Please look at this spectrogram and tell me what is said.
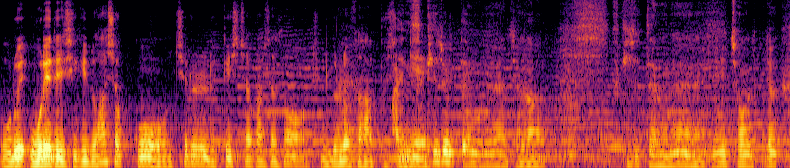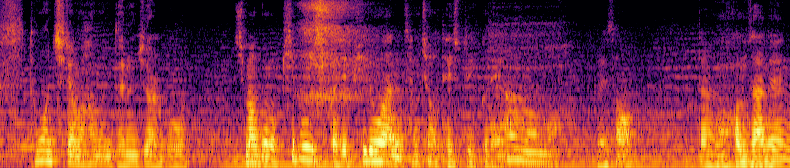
오래 오래되시기도 하셨고 치료를 늦게 시작하셔서 지금 눌러서 아프신 아니 게 스케줄 때문에 제가 스케줄 때문에 이게 저 그냥 통원 치료만 하면 되는 줄 알고 심한 경우 피부 이식까지 필요한 상처가 될 수도 있거든요. 그래서 일단 어. 검사는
